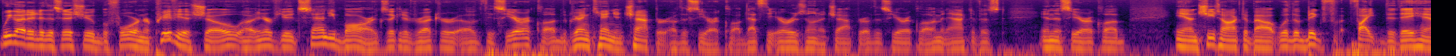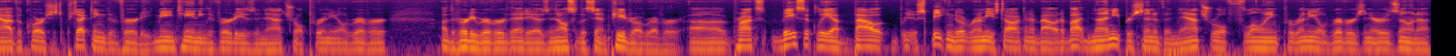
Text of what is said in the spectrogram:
We got into this issue before in a previous show, uh, interviewed Sandy Bahr, executive director of the Sierra Club, the Grand Canyon chapter of the Sierra Club. That's the Arizona chapter of the Sierra Club. I'm an activist in the Sierra Club. And she talked about well, the big f- fight that they have, of course, is protecting the Verde, maintaining the Verde as a natural perennial river uh, the Verde River, that is, and also the San Pedro River. Uh, basically, about speaking to what Remy's talking about, about 90% of the natural flowing perennial rivers in Arizona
